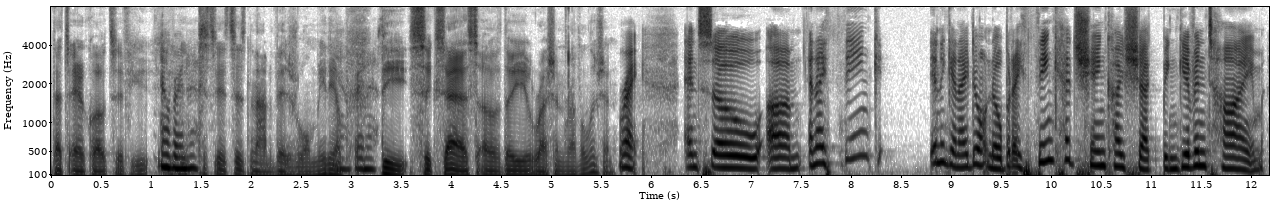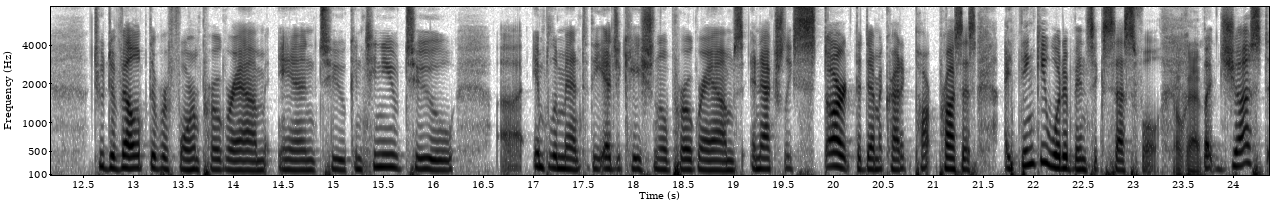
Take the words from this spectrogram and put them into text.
That's air quotes. If you, Oh, very nice. It's, it's not a visual medium. Yeah, nice. The success of the Russian Revolution. Right. And so, um, and I think, and again, I don't know, but I think had Chiang Kai shek been given time to develop the reform program and to continue to uh, implement the educational programs and actually start the democratic po- process, I think he would have been successful. Okay. But just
